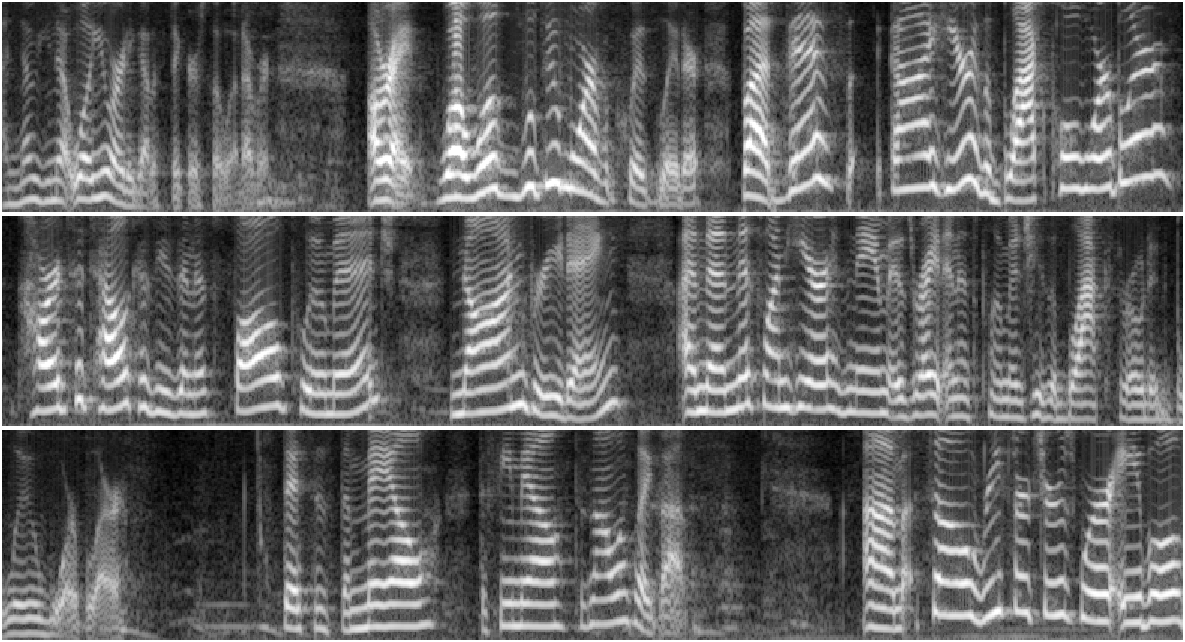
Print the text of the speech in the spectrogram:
I know you know. Well, you already got a sticker, so whatever. All right. Well, we'll we'll do more of a quiz later. But this guy here is a blackpoll warbler. Hard to tell because he's in his fall plumage, non-breeding. And then this one here, his name is right in his plumage. He's a black-throated blue warbler. This is the male. The female does not look like that. Um, so researchers were able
